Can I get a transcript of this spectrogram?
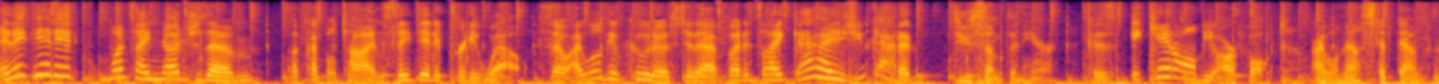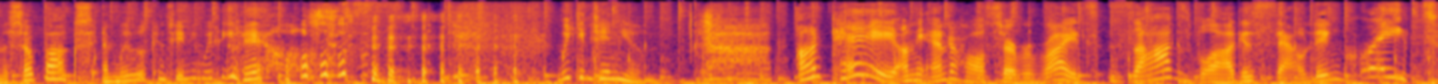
And they did it once I nudged them a couple times. They did it pretty well. So I will give kudos to that. But it's like, guys, you gotta do something here because it can't all be our fault. I will now step down from the soapbox and we will continue with emails. we continue. Ante on the Andorhal server writes, Zog's blog is sounding great.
